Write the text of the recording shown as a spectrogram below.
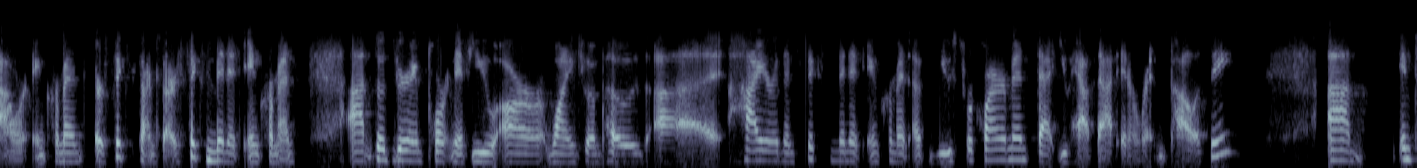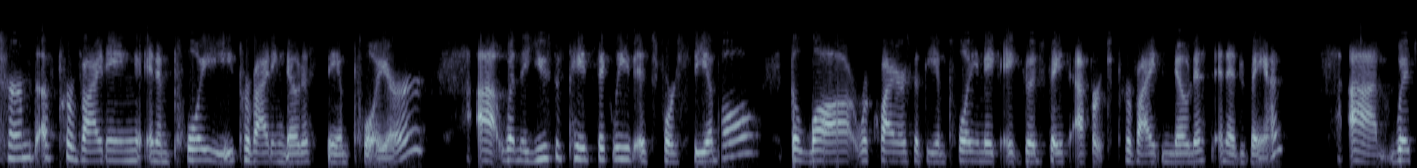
hour increments or six times, sorry, six minute increments. Um, so it's very important if you are wanting to impose a higher than six minute increment of use requirement that you have that in a written policy. Um, in terms of providing an employee, providing notice to the employer, uh, when the use of paid sick leave is foreseeable, the law requires that the employee make a good faith effort to provide notice in advance, um, which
